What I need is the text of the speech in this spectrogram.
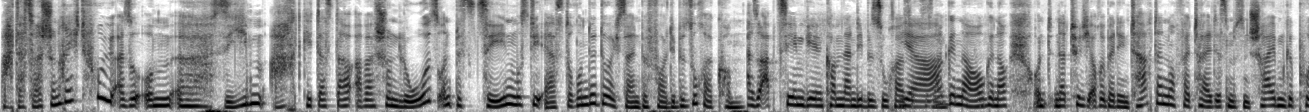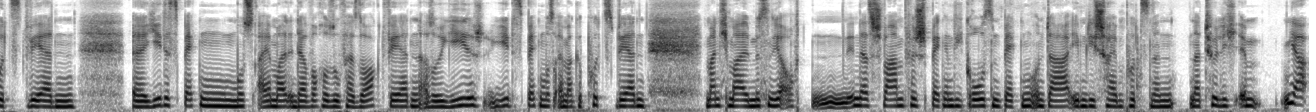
Ach, das war schon recht früh. Also um äh, sieben, acht geht das da aber schon los und bis zehn muss die erste Runde durch sein, bevor die Besucher kommen. Also ab zehn gehen, kommen dann die Besucher ja, sozusagen. genau, genau. Und natürlich auch über den Tag dann noch verteilt. Es müssen Scheiben geputzt werden. Äh, jedes Becken muss einmal in der Woche so versorgt werden. Also jedes, jedes Becken muss einmal geputzt werden. Manchmal müssen sie auch in das Schwarmfischbecken, die großen Becken und da eben die Scheiben putzen. Dann natürlich im ja,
